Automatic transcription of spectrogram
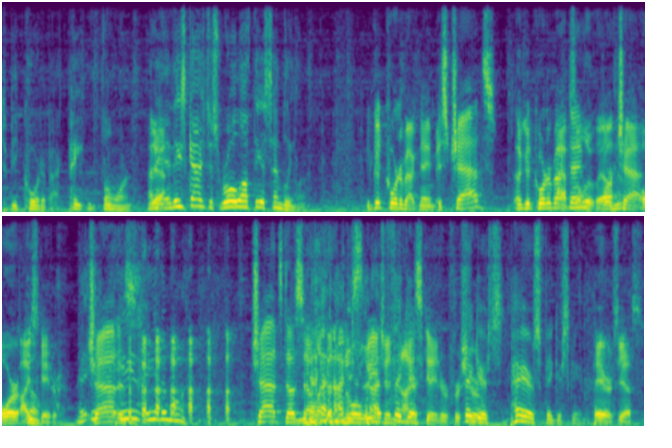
to be quarterback. Payton Thorne. I Yeah. mean, these guys just roll off the assembly line. a good quarterback name is Chad's a good quarterback Absolutely. name or Uh-huh. Chad Or ice No. skater. Chad is- either one. Chad's does sound like a uh, Norwegian figure- ice skater for sure. Figure, Pairs figure skater. Pairs, yes.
